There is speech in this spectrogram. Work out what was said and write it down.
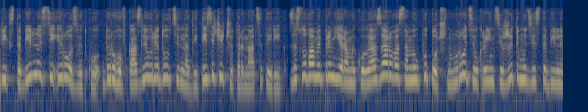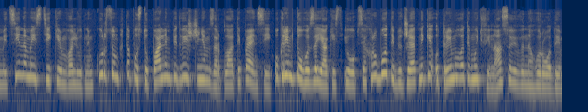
Рік стабільності і розвитку – дороговказ для урядовців на 2014 рік. За словами прем'єра Миколи Азарова, саме у поточному році українці житимуть зі стабільними цінами, стійким валютним курсом та поступальним підвищенням зарплат і пенсій. Окрім того, за якість і обсяг роботи бюджетники отримуватимуть фінансові винагороди.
